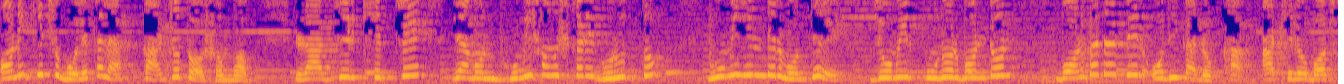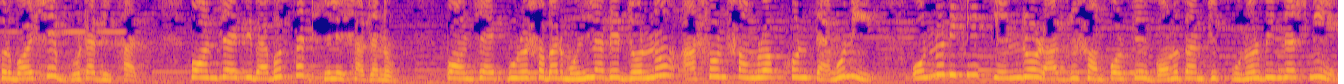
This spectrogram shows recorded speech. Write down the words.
অনেক কিছু বলে ফেলা কার্যত অসম্ভব। রাজ্যের ক্ষেত্রে যেমন ভূমি সংস্কারে গুরুত্ব, ভূমিহীনদের মধ্যে জমির পুনর্বন্টন, বর্গাদারদের অধিকার রক্ষা, আঠেরো বছর বয়সে ভোটাধিকার, পঞ্চায়েতি ব্যবস্থা ঢেলে সাজানো, পঞ্চায়েত পুরসভার মহিলাদের জন্য আসন সংরক্ষণ তেমনই অন্যদিকে কেন্দ্র রাজ্য সম্পর্কের গণতান্ত্রিক পুনর্বিন্যাস নিয়ে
